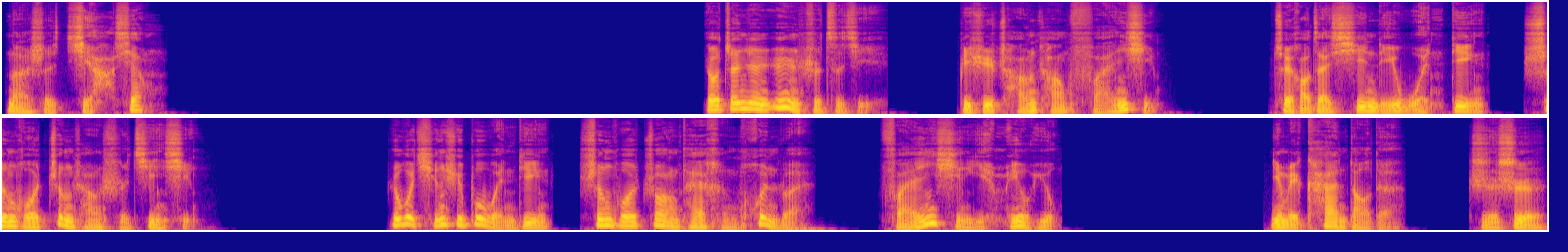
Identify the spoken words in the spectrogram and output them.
那是假象。要真正认识自己，必须常常反省，最好在心理稳定、生活正常时进行。如果情绪不稳定，生活状态很混乱。反省也没有用，因为看到的只是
